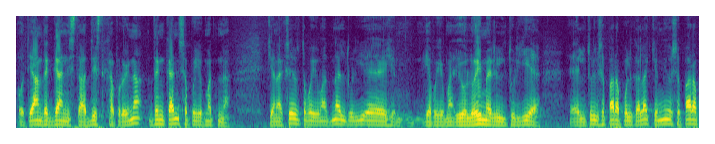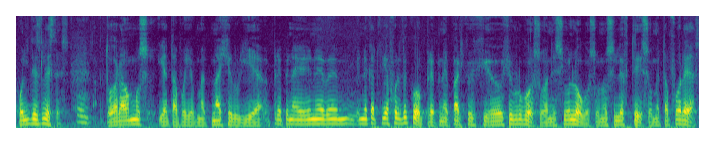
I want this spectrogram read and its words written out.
ότι αν δεν κάνεις τα αντίστοιχα πρωινά, δεν κάνεις απογευματινά. Και να ξέρετε, το απογευματινά λειτουργία, ε, η, απογευμα, η ολοήμερη λειτουργία ε, λειτουργήσε πάρα πολύ καλά και μείωσε πάρα πολύ τις λίστες. Mm. Τώρα όμως για τα απογευματινά χειρουργία πρέπει να είναι, είναι κάτι διαφορετικό. Πρέπει να υπάρχει ο, ο χειρουργός, ο ανεσιολόγος, ο νοσηλευτής, ο μεταφορέας.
